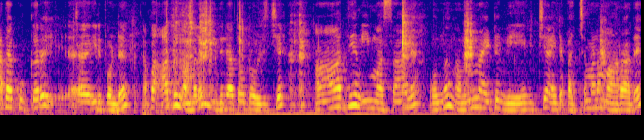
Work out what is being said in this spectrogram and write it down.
അത് ആ കുക്കർ ഇരിപ്പുണ്ട്. അപ്പോൾ അത് നമ്മൾ ഇതിനകത്തോട്ട് ഒഴിച്ച് ആദ്യം ഈ മസാല ഒന്ന് നന്നായിട്ട് വേവിച്ച് അതിന്റെ പച്ചമണം മാറാതെ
